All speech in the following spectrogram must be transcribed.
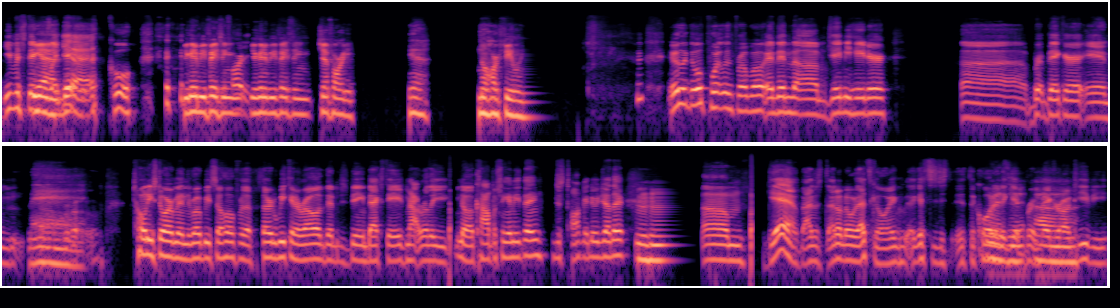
Even Sting Yeah, was like, "Yeah, cool." You're gonna be facing. Hardy. You're gonna be facing Jeff Hardy. Yeah, no hard feeling. It was like the most Portland promo, and then the um, Jamie Hayter, uh, Britt Baker, and Man. Ro- Toni Storm and the Ruby Soho for the third week in a row of them just being backstage, not really, you know, accomplishing anything, just talking to each other. Mm-hmm. Um, yeah, I just I don't know where that's going. I guess it's just it's the quota to get it? Britt Baker on Uh, TV.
